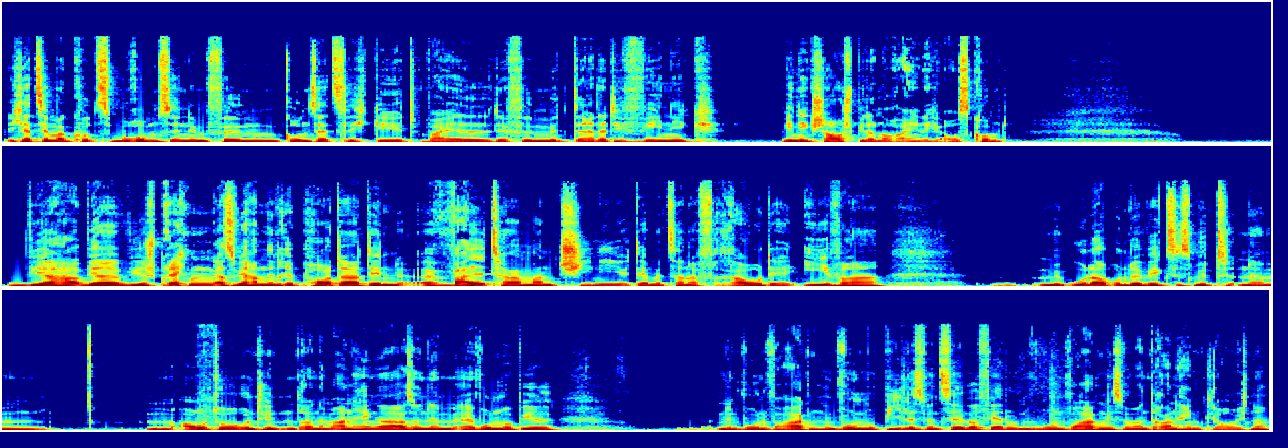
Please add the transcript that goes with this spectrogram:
ich erzähle mal kurz, worum es in dem Film grundsätzlich geht, weil der Film mit relativ wenig, wenig Schauspielern auch eigentlich auskommt. Wir, wir, wir sprechen, also wir haben den Reporter, den äh, Walter Mancini, der mit seiner Frau, der Eva, im Urlaub unterwegs ist mit einem einem Auto und hinten dran einem Anhänger, also einem äh, Wohnmobil, einen Wohnwagen. Ein Wohnmobil ist, wenn es selber fährt und ein Wohnwagen ist, wenn man dranhängt, glaube ich, ne?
